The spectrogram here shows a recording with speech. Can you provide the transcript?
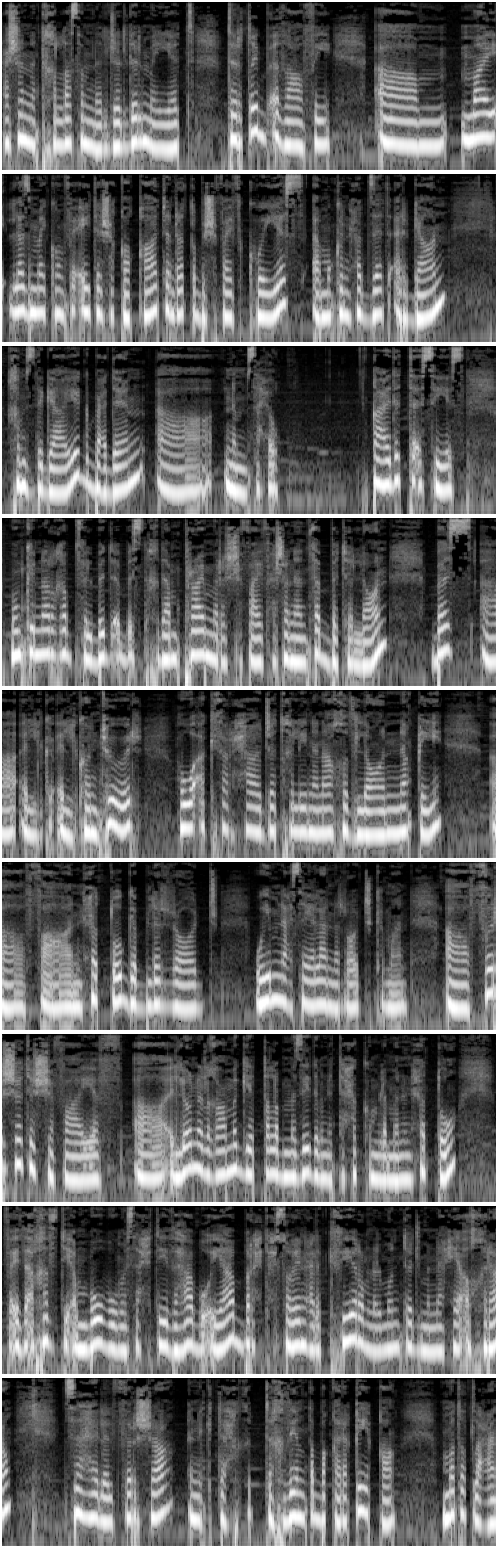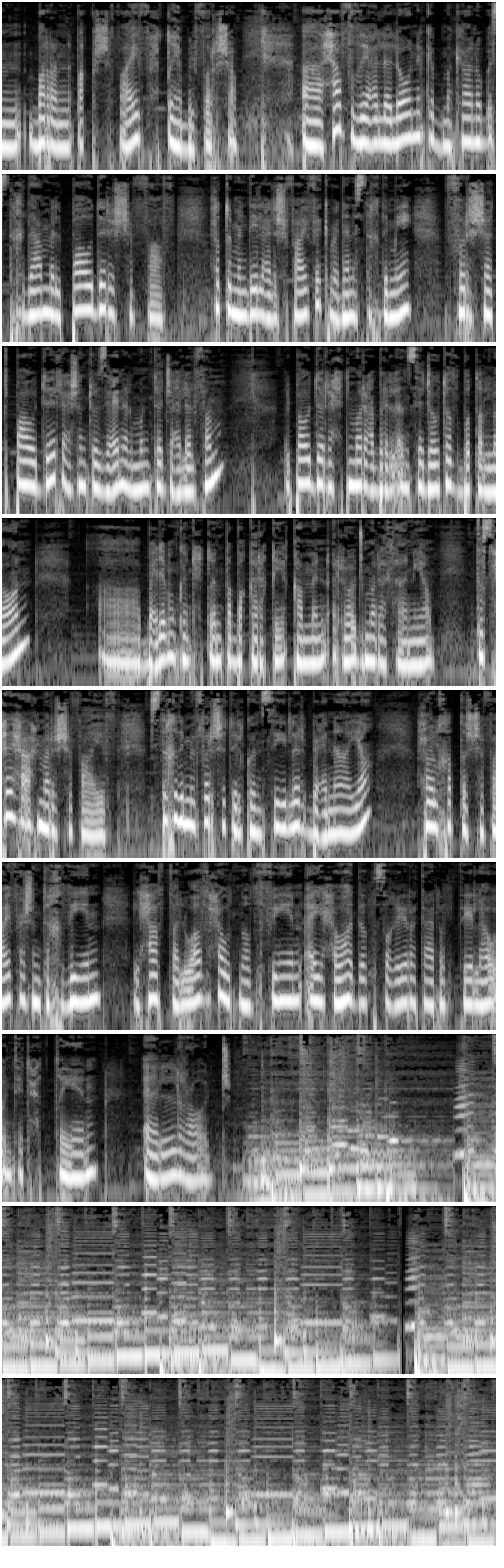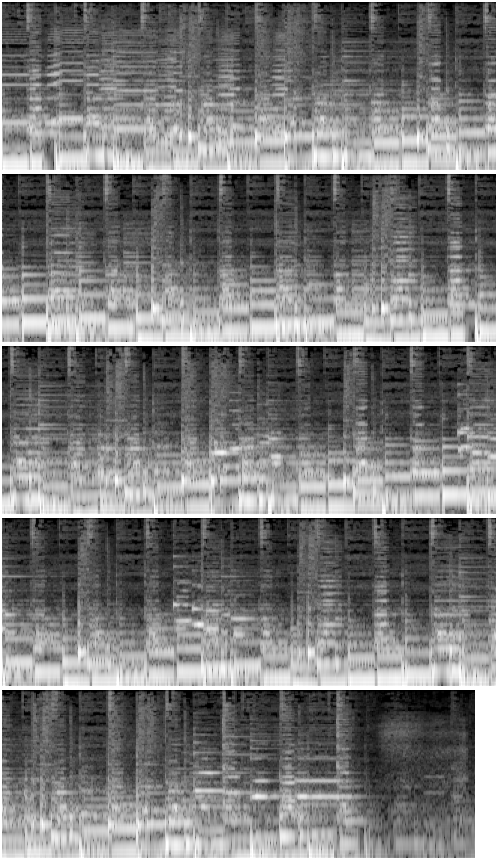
عشان نتخلص من الجلد الميت. ترطيب إضافي. ما لازم ما يكون في أي تشققات. نرطب الشفايف كويس. ممكن نحط زيت أرجان خمس دقايق. بعدين نمسحه. قاعدة تأسيس. ممكن نرغب في البدء باستخدام primer الشفايف عشان نثبت اللون بس آه ال contour هو أكثر حاجة تخلينا ناخذ لون نقي آه فنحطه قبل الروج ويمنع سيلان الروج كمان. آه فرشة الشفايف آه اللون الغامق يتطلب مزيد من التحكم لما نحطه. فإذا أخذتي أنبوب ومسحتيه ذهاب وإياب راح تحصلين على كثير من المنتج من ناحية أخرى. تسهل الفرشة أنك تاخذين طبقة رقيقة ما تطلع عن برا نطاق الشفايف حطيها بالفرشة. آه حافظي على لونك بمكانه باستخدام ال powder الشفاف. حطي منديل على شفايفك بعدين استخدمي فرشة powder عشان توزعين المنتج على الفم. ال powder رح تمر عبر الأنسجة وتضبط اللون. آه بعدين ممكن تحطين طبقة رقيقة من الروج مرة ثانية. تصحيح أحمر الشفايف. استخدمي فرشة ال concealer بعناية. حول خط الشفايف عشان تاخذين الحافة الواضحة وتنظفين أي حوادث صغيرة تعرضتي لها وانت تحطين الروج.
